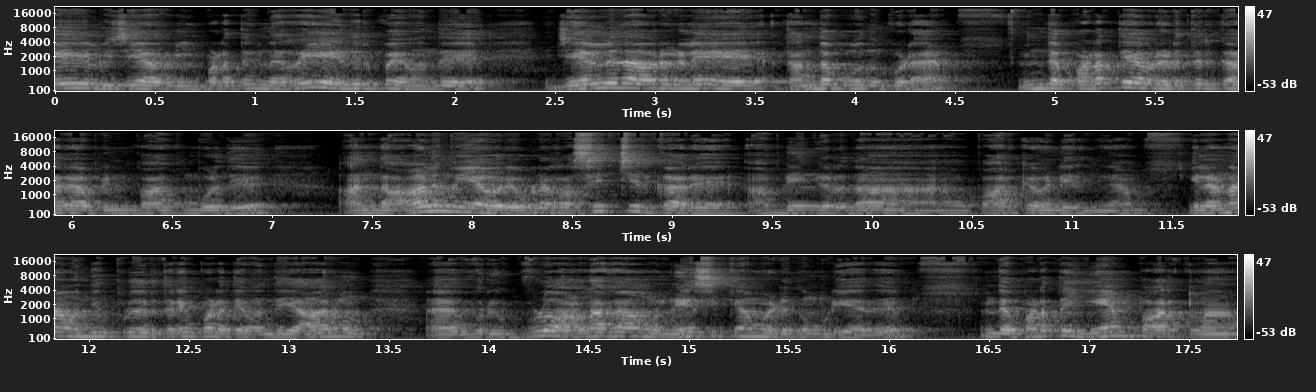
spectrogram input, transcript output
ஏஎல் விஜய் அவர்களின் படத்துக்கு நிறைய எதிர்ப்பை வந்து ஜெயலலிதா அவர்களே தந்தபோதும் கூட இந்த படத்தை அவர் எடுத்திருக்காரு அப்படின்னு பார்க்கும்போது அந்த ஆளுமையை அவர் எவ்வளோ ரசிச்சிருக்காரு அப்படிங்கிறது தான் நம்ம பார்க்க வேண்டியிருக்குங்க. இல்லைன்னா வந்து இப்படி ஒரு திரைப்படத்தை வந்து யாரும் ஒரு இவ்வளோ அழகாக அவங்க நேசிக்காமல் எடுக்க முடியாது. இந்த படத்தை ஏன் பார்க்கலாம்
